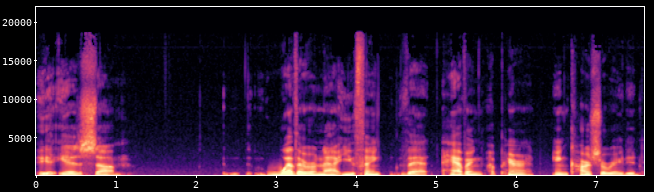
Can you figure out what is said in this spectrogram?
is um, whether or not you think that having a parent incarcerated.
